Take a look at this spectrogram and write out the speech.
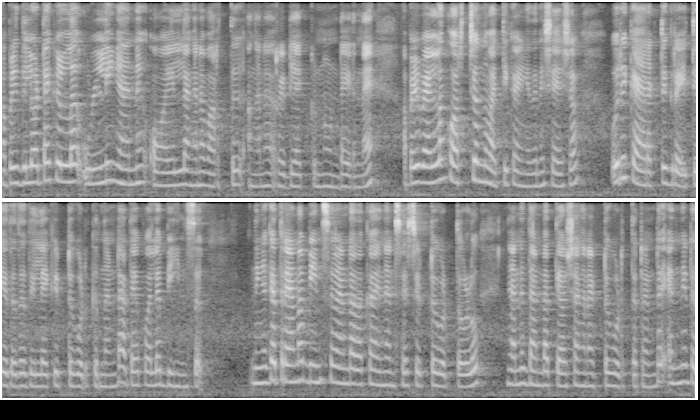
അപ്പോൾ ഇതിലോട്ടേക്കുള്ള ഉള്ളി ഞാൻ ഓയിലിൽ അങ്ങനെ വറുത്ത് അങ്ങനെ റെഡിയാക്കുന്നുണ്ടായിരുന്നേ അപ്പോൾ വെള്ളം കുറച്ചൊന്ന് വറ്റി കഴിഞ്ഞതിന് ശേഷം ഒരു ക്യാരറ്റ് ഗ്രേറ്റ് ചെയ്തത് ഇതിലേക്ക് ഇട്ട് കൊടുക്കുന്നുണ്ട്. അതേപോലെ ബീൻസ്. നിങ്ങൾക്ക് എത്രയാണോ ബീൻസ് വേണ്ട അതൊക്കെ അതിനനുസരിച്ച് ഇട്ട് കൊടുത്തോളൂ. ഞാൻ ദണ്ട അത്യാവശ്യം അങ്ങനെ ഇട്ട് കൊടുത്തിട്ടുണ്ട്. എന്നിട്ട്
